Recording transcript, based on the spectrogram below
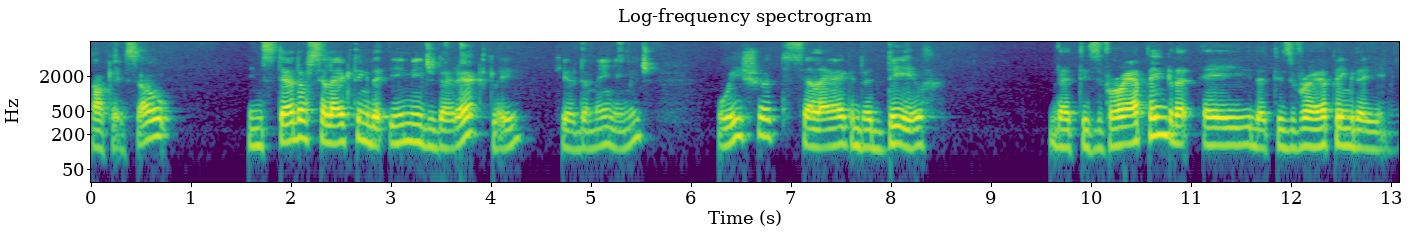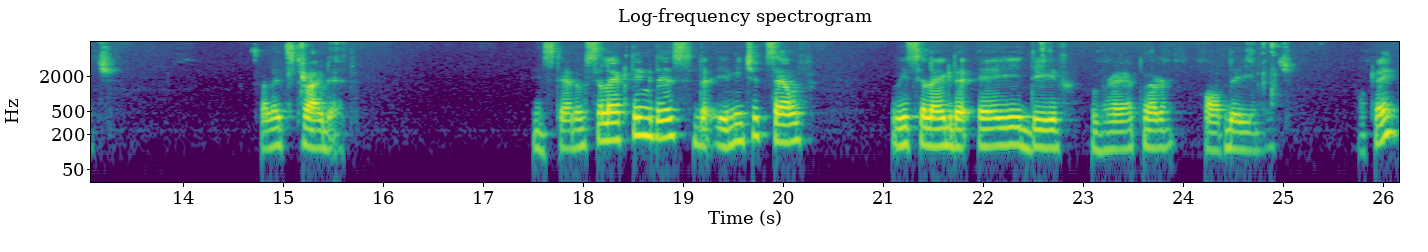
Okay, so instead of selecting the image directly, here the main image, we should select the div that is wrapping the A that is wrapping the image. So let's try that. Instead of selecting this, the image itself, we select the A div wrapper of the image. Okay?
